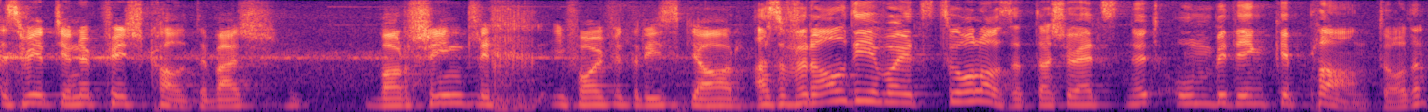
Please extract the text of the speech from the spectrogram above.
Es wird ja nicht festgehalten, weißt? Wahrscheinlich in 35 Jahren. Also für all die, die jetzt zulassen, das ist ja jetzt nicht unbedingt geplant, oder?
